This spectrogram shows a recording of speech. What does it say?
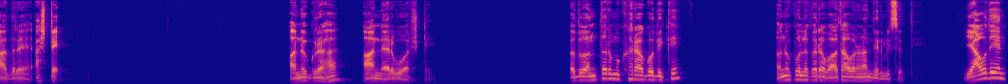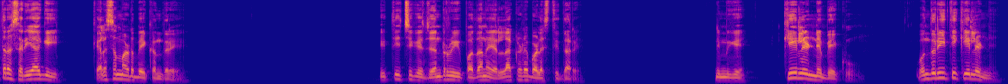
ಆದರೆ ಅಷ್ಟೇ. ಅನುಗ್ರಹ ಆ ನೆರವು ಅಷ್ಟೇ. ಅದು ಅಂತರ್ಮುಖರಾಗೋದಿಕ್ಕೆ ಅನುಕೂಲಕರ ವಾತಾವರಣ ನಿರ್ಮಿಸುತ್ತೆ. ಯಾವುದೇ ಯಂತ್ರ ಸರಿಯಾಗಿ ಕೆಲಸ ಮಾಡಬೇಕಂದ್ರೆ ಇತ್ತೀಚೆಗೆ ಜನರು ಈ ಪದನ ಎಲ್ಲ ಕಡೆ ಬಳಸ್ತಿದ್ದಾರೆ. ನಿಮಗೆ ಕೀಲೆಣ್ಣೆ ಬೇಕು. ಒಂದು ರೀತಿ ಕೀಲೆಣ್ಣೆ.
